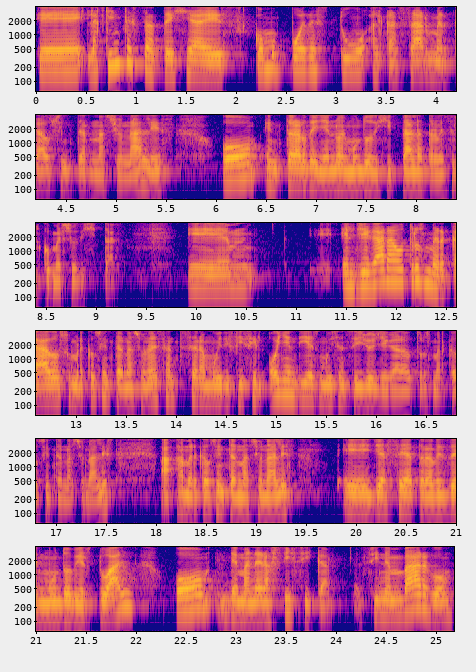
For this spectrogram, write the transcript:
Eh, la quinta estrategia es cómo puedes tú alcanzar mercados internacionales o entrar de lleno al mundo digital a través del comercio digital. Em, el llegar a otros mercados o mercados internacionales antes era muy difícil. Hoy en día es muy sencillo llegar a otros mercados internacionales, a, mercados internacionales, eh, ya sea a través del mundo virtual o de manera física. Sin embargo,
